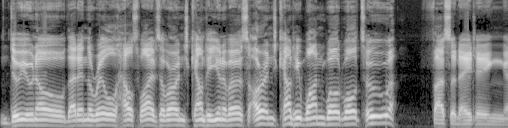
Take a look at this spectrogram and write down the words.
Do you know that in the real Housewives of Orange County universe, Orange County won World War II? Fascinating.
